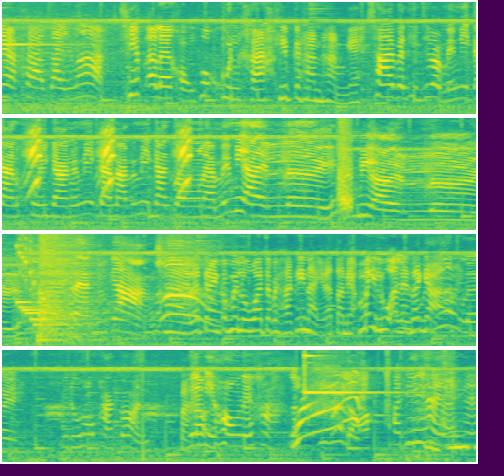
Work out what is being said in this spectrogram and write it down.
เนี่ยคาใจมากทริปอะไรของพวกคุณคะทริปกระทันหันไง ใช่เป็นทีมที่แบบไม่มีการคุยกัน ไม่มีการนัดไม่มีการจองแล้วไม่มีอะไรเลยไม่มีอะไรเลย แพลนทุกอย่าง ใช่ แล้วแจงก็ไม่รู้ว่าจะไปพักที่ไหนนะตอนเนี้ยไม่รู้อะไรสักอย่าง เรื่องเลยไป ดูห้องพักก่อนไปไม่มีห้องเลยค่ะว้าวเหรอพักที่นี่นี่ไงนี่ไง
